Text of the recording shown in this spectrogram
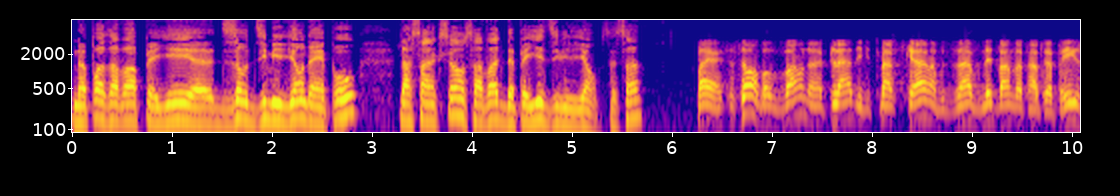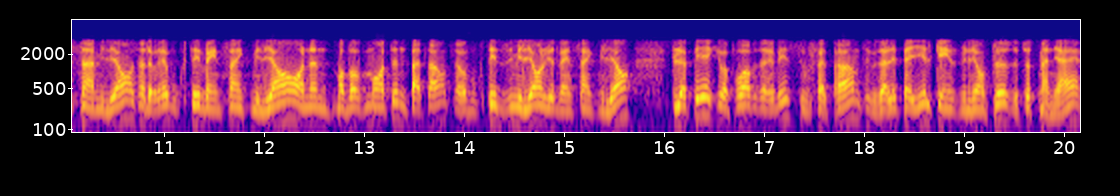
ne pas avoir payé, euh, disons, 10 millions d'impôts, la sanction, ça va être de payer 10 millions, c'est ça? Ben, c'est ça. On va vous vendre un plan d'évitement fiscal en vous disant, vous venez de vendre votre entreprise 100 millions, ça devrait vous coûter 25 millions. On, a une- on va vous monter une patente, ça va vous coûter 10 millions au lieu de 25 millions. Puis le pire qui va pouvoir vous arriver si vous faites prendre, c'est que vous allez payer le 15 millions de plus de toute manière.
